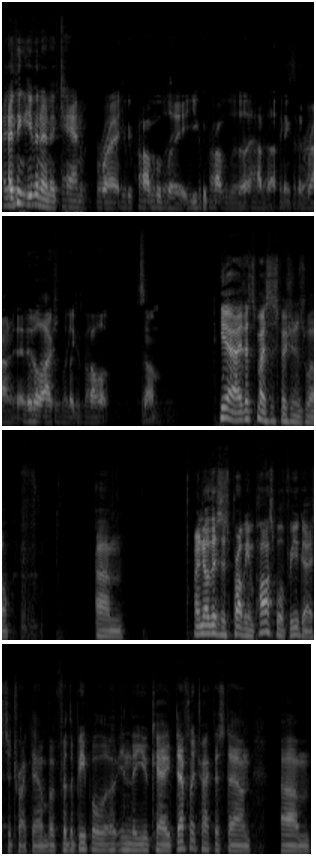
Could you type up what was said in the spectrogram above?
I think even in a can with Brett, you're probably you could probably have that thing sit around it. It'll actually like develop some. yeah, that's my suspicion as well. Um, I know this is probably impossible for you guys to track down, but for the people in the UK, definitely track this down. Um,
